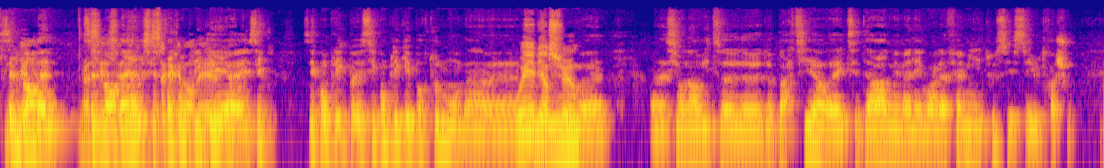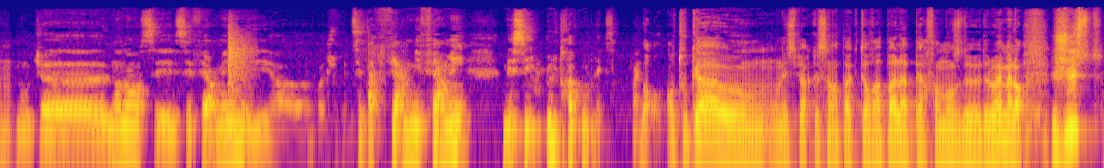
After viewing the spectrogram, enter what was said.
C'est le bordel. C'est le bordel. C'est très compliqué. Euh, c'est compliqué. C'est compliqué pour tout le monde. Hein. Euh, oui, bien sûr. Euh, si on a envie de, de, partir, etc., même aller voir la famille et tout, c'est ultra chaud. Mm. Donc non, non, c'est fermé et c'est pas fermé fermé, mais c'est ultra complexe. Bon, en tout cas, on, espère que ça impactera pas la performance de, de l'OM. Alors, juste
